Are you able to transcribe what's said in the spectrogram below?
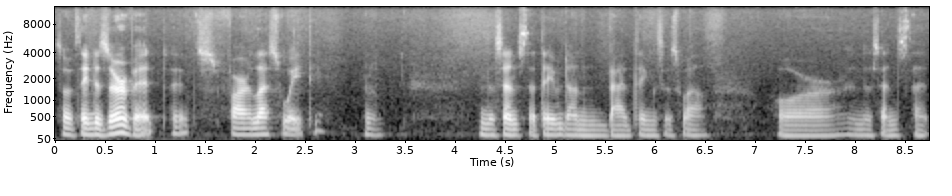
So if they deserve it, it's far less weighty, you know, in the sense that they've done bad things as well, or in the sense that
